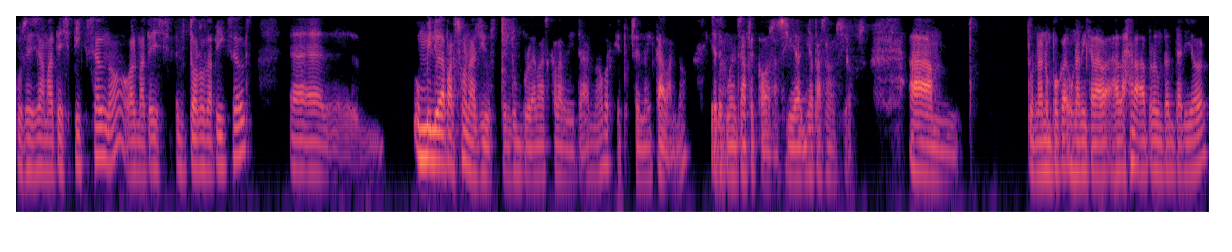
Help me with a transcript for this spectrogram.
posés el mateix píxel no? o el mateix entorn de píxels eh, un milió de persones just, tens un problema d'escalabilitat, no? perquè potser no hi caben, no? i has de començar a fer coses, això ja, ja passa als jocs. Um, tornant un poc una mica a la, a la, a la pregunta anterior,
